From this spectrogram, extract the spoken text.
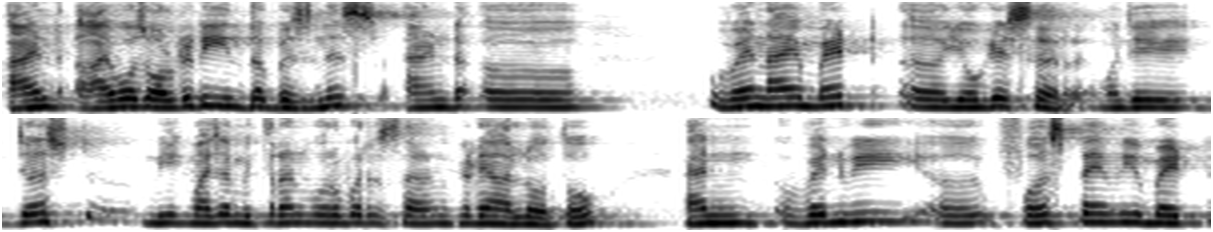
And I was already in the business and वेन आय मेट योगेश सर म्हणजे जस्ट मी एक माझ्या मित्रांबरोबर सरांकडे आलो होतो अँड वेन वी फर्स्ट टाईम वी मेट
